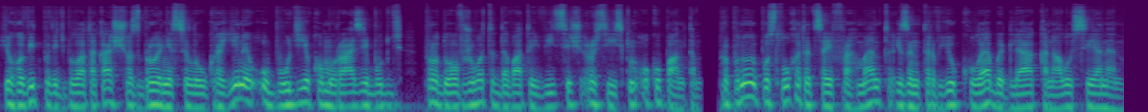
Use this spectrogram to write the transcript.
Його відповідь була така, що Збройні сили України у будь-якому разі будуть продовжувати давати відсіч російським окупантам. Пропоную послухати цей фрагмент із інтерв'ю Кулеби для каналу CNN.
